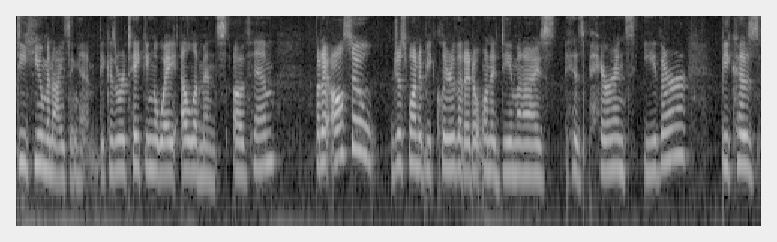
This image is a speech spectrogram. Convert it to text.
dehumanizing him because we're taking away elements of him but i also just want to be clear that i don't want to demonize his parents either because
